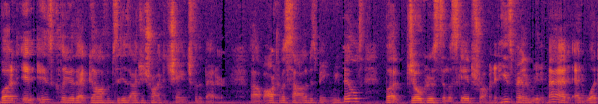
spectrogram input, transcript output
but it is clear that Gotham City is actually trying to change for the better. Um, Arkham Asylum is being rebuilt, but Joker still escapes from it, and he's apparently really mad at what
